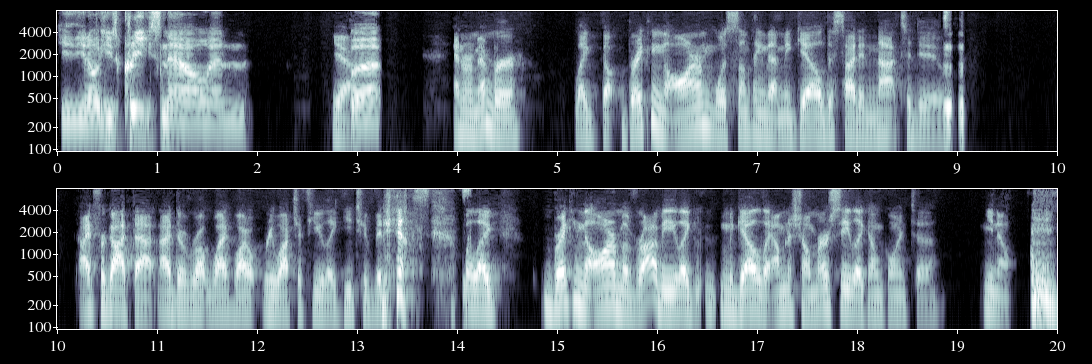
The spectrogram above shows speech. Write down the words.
he you know, he's creased now and yeah but and remember like the breaking the arm was something that miguel decided not to do Mhm. i forgot that i had to re- wa- wa- rewatch a few like youtube videos but like breaking the arm of Robby like miguel like i'm gonna show mercy like i'm going to you know.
